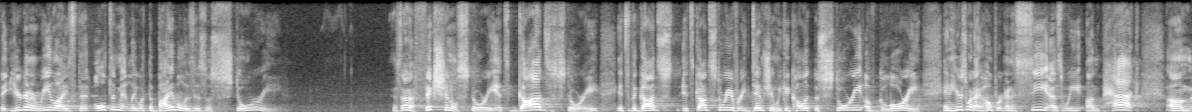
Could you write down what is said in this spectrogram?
that you're going to realize that ultimately what the Bible is is a story. It's not a fictional story, it's God's story. It's, the God's, it's God's story of redemption. We could call it the story of glory. And here's what I hope we're going to see as we unpack um,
